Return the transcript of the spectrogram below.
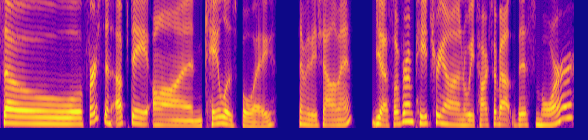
So, first, an update on Kayla's boy. Timothy Chalamet. Yes, over on Patreon, we talked about this more.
